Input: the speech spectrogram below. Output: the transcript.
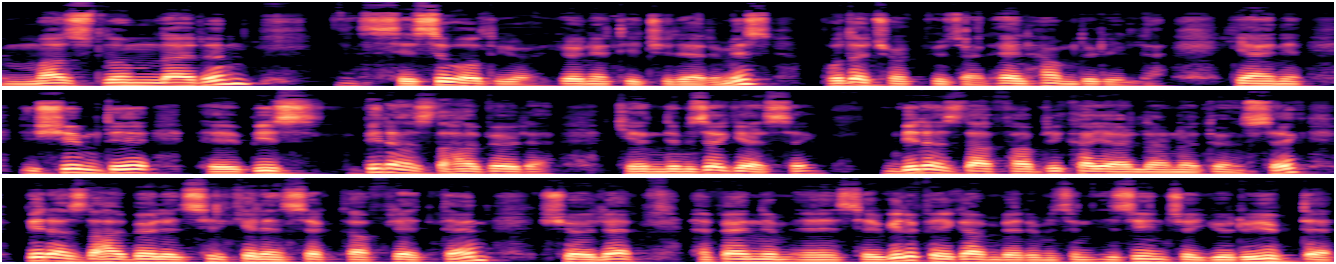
mazlumların sesi oluyor yöneticilerimiz. Bu da çok güzel elhamdülillah. Yani şimdi e, biz biraz daha böyle kendimize gelsek, biraz daha fabrika ayarlarına dönsek, biraz daha böyle silkelensek gafletten şöyle efendim e, sevgili peygamberimizin izince yürüyüp de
